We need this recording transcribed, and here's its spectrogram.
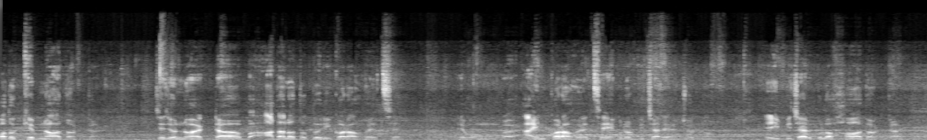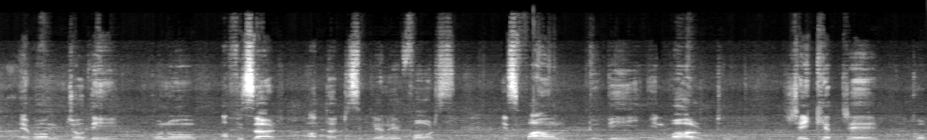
পদক্ষেপ নেওয়া দরকার। যে জন্য একটা আদালতও তৈরি করা হয়েছে এবং আইন করা হয়েছে এগুলোর বিচারের জন্য। এই বিচারগুলো হওয়া দরকার এবং যদি কোনো officer of the disciplinary force is found to be involved সেই ক্ষেত্রে খুব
